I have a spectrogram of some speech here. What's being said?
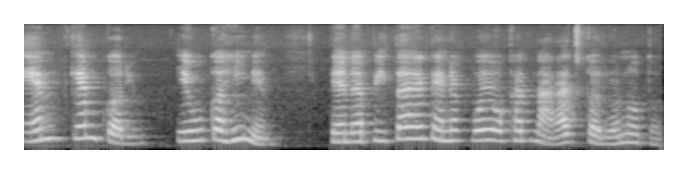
એમ કેમ કર્યું એવું કહીને તેના પિતાએ તેને કોઈ વખત નારાજ કર્યો નહોતો.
